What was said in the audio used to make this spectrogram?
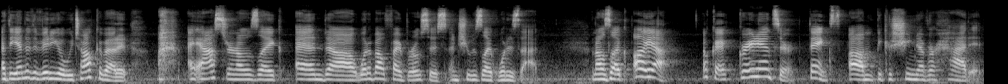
at the end of the video, we talk about it. I asked her and I was like, and uh, what about fibrosis? And she was like, what is that? And I was like, oh yeah, okay, great answer. Thanks. Um, because she never had it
